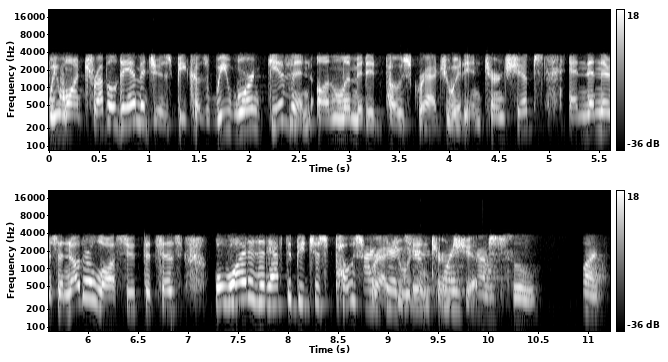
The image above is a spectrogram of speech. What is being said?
we want treble damages because we weren't given unlimited postgraduate internships. And then there's another lawsuit that says, well, why does it have to be just postgraduate internships? What?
